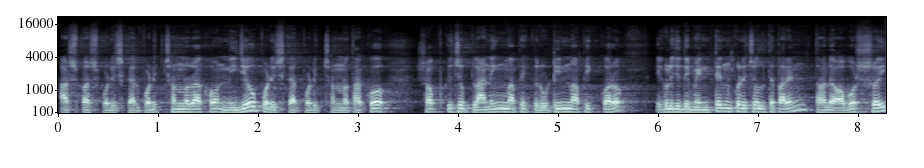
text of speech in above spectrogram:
আশপাশ পরিষ্কার পরিচ্ছন্ন রাখো, নিজেও পরিষ্কার পরিচ্ছন্ন থাকো সব কিছু প্ল্যানিং মাফিক, রুটিন মাফিক করো। এগুলো যদি মেনটেন করে চলতে পারেন, তাহলে অবশ্যই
